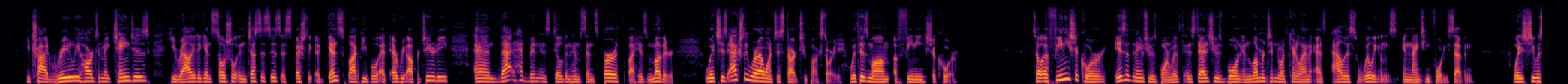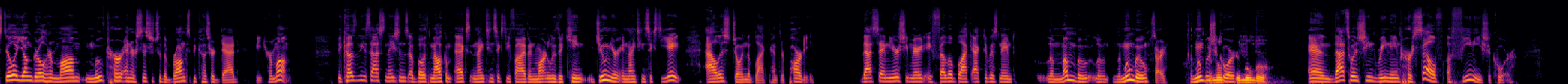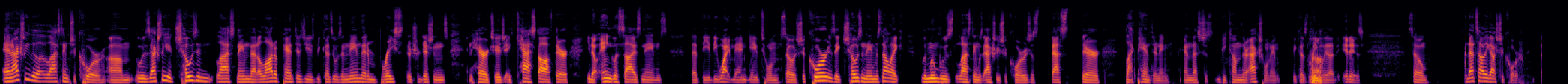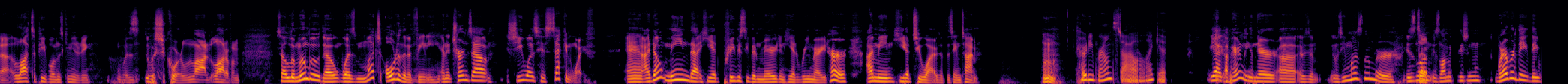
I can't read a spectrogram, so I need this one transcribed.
He tried really hard to make changes. He rallied against social injustices, especially against Black people, at every opportunity. And that had been instilled in him since birth by his mother, which is actually where I want to start Tupac's story with his mom, Afeni Shakur. So, Afeni Shakur isn't the name she was born with. Instead, she was born in Lumberton, North Carolina, as Alice Williams in 1947. When she was still a young girl, her mom moved her and her sister to the Bronx because her dad beat her mom. Because of the assassinations of both Malcolm X in 1965 and Martin Luther King Jr. in 1968, Alice joined the Black Panther Party. That same year, she married a fellow black activist named Lumumbu, Lumumbu, sorry, Lumumbu Shakur, Lumumbu. And that's when she renamed herself Afeni Shakur. And actually, the last name Shakur um, it was actually a chosen last name that a lot of Panthers used because it was a name that embraced their traditions and heritage and cast off their, you know, anglicized names that the the white man gave to him. So Shakur is a chosen name. It's not like Lumumbu's last name was actually Shakur. It's just that's their Black Panther name, and that's just become their actual name because Huh. legally that it is. So that's how they got Shakur. Uh, lots of people in this community was was Shakur. A lot, a lot of them. So Lumumbu though was much older than Afeni, and it turns out she was his second wife. And I don't mean that he had previously been married and he had remarried her. I mean he had two wives at the same time. Hmm. Kody Brown style. I like it. Yeah, apparently in their uh was it was he Muslim or Islam Islamic nation? Whatever they they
